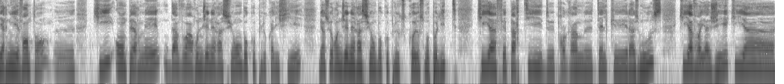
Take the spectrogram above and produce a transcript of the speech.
derniers 20 ans, euh, qui ont permis d'avoir une génération beaucoup plus qualifiée, bien sûr une génération beaucoup plus cosmopolite, qui a fait partie de programmes tels qu'Erasmus, qui a voyagé, qui a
